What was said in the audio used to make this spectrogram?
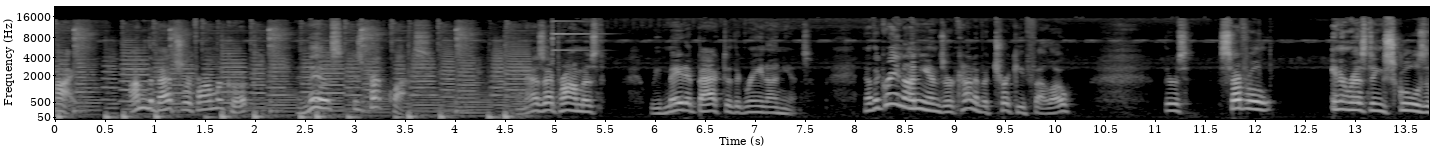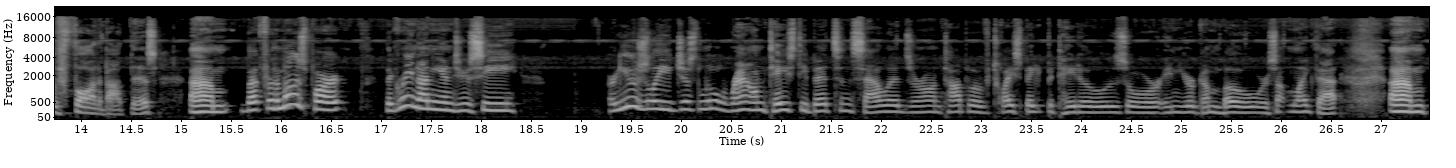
Hi, I'm the Bachelor Farmer Cook, and this is Prep Class. And as I promised, we've made it back to the green onions. Now the green onions are kind of a tricky fellow. There's several interesting schools of thought about this, um, but for the most part, the green onions you see are usually just little round tasty bits in salads or on top of twice baked potatoes or in your gumbo or something like that. Um,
